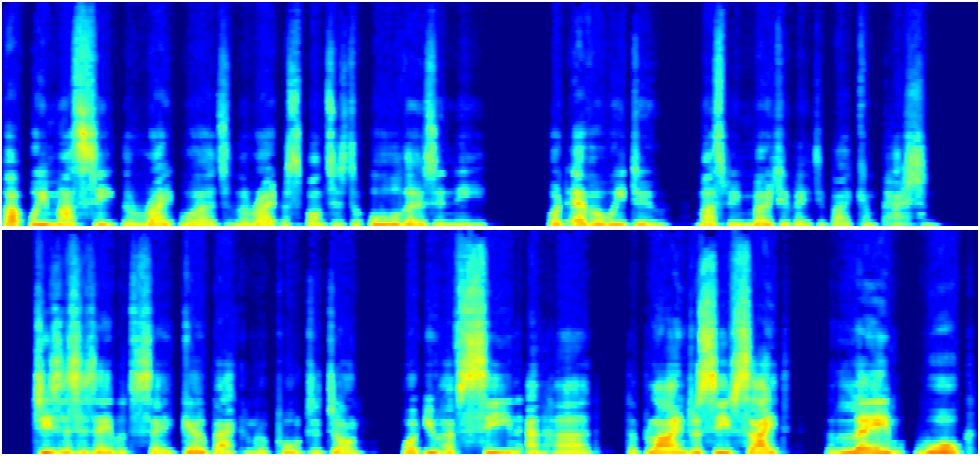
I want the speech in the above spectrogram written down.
But we must seek the right words and the right responses to all those in need. Whatever we do must be motivated by compassion. Jesus is able to say, Go back and report to John what you have seen and heard. The blind receive sight, the lame walk,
